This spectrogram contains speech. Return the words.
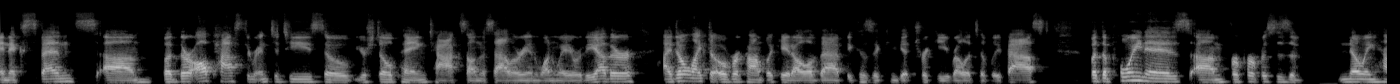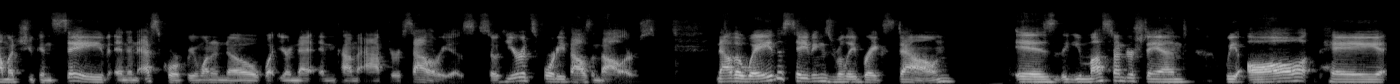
an expense, um, but they're all pass through entities, so you're still paying tax on the salary in one way or the other. I don't like to overcomplicate all of that because it can get tricky relatively fast. But the point is, um, for purposes of knowing how much you can save in an S Corp, we want to know what your net income after salary is. So here it's $40,000. Now, the way the savings really breaks down is that you must understand we all pay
